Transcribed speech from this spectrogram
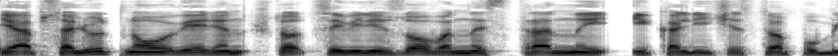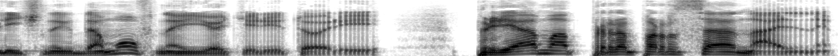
Я абсолютно уверен, что цивилизованность страны и количество публичных домов на ее территории прямо пропорциональны.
